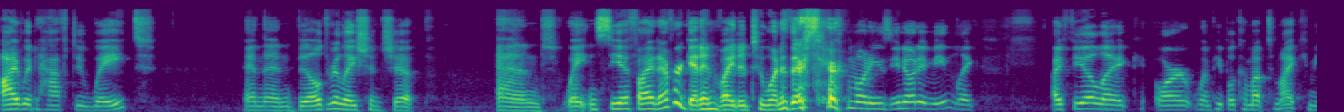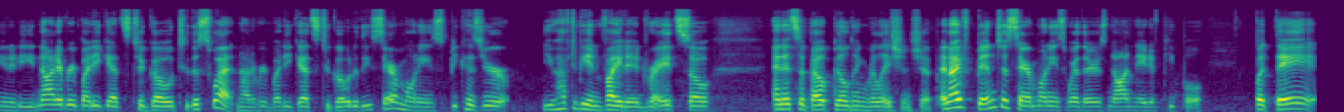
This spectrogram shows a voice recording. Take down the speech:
I would have to wait and then build relationship and wait and see if I'd ever get invited to one of their ceremonies. You know what I mean? Like I feel like or when people come up to my community, not everybody gets to go to the sweat, not everybody gets to go to these ceremonies because you're you have to be invited, right? So and it's about building relationship and i've been to ceremonies where there's non-native people but they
